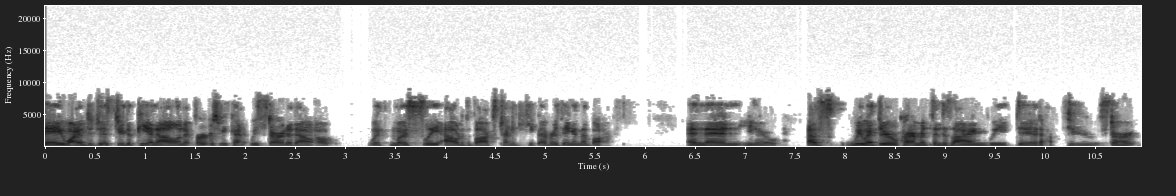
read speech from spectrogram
they wanted to just do the P&L. And at first we kind of, we started out with mostly out of the box, trying to keep everything in the box. And then, you know, as we went through requirements and design, we did have to start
